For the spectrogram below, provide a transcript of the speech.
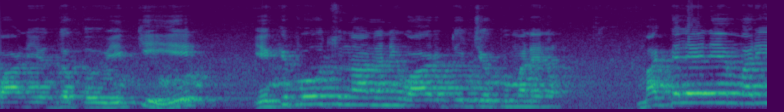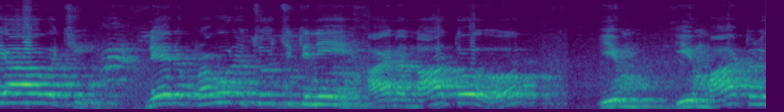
వాని యుద్ధకు ఎక్కి ఎక్కిపోతున్నానని వారితో చెప్పుమనెను. మధ్యలేనే మరియా వచ్చి నేను ప్రభువును చూచి తిని ఆయన నాతో ఈ ఈ మాటలు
